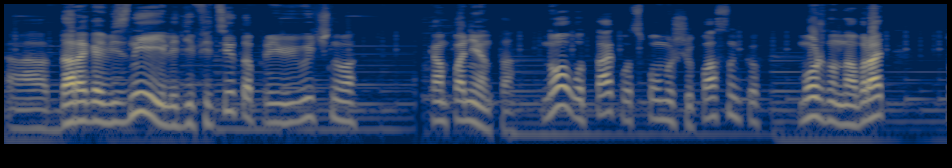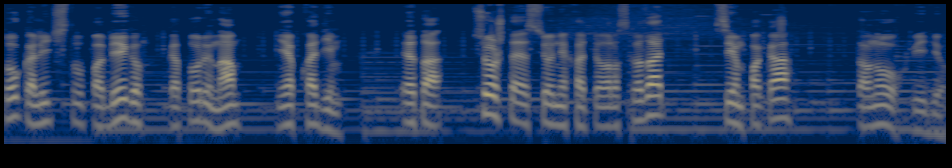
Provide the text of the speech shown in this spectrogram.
дороговизны или дефицита прививочного компонента. Но вот так вот с помощью пасынков можно набрать то количество побегов, которые нам необходим. Это все, что я сегодня хотел рассказать. Всем пока, до новых видео.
